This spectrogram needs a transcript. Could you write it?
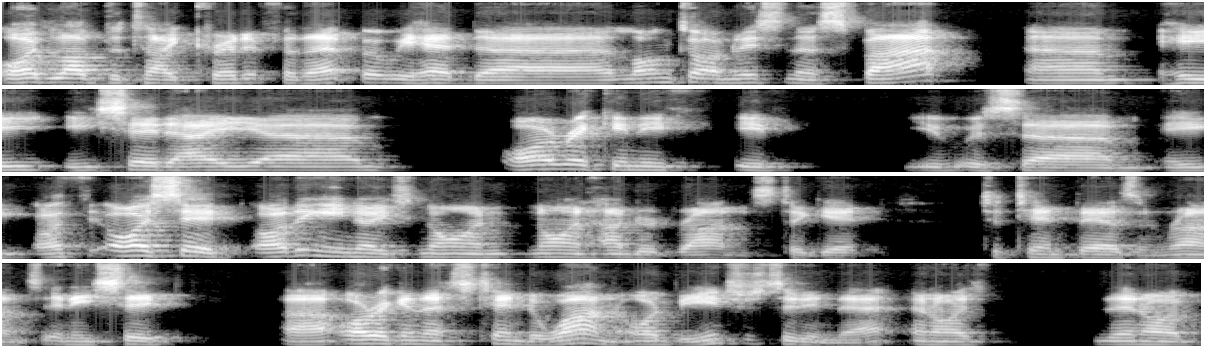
I'd love to take credit for that, but we had a uh, long time listener Spart. Um, he he said, "Hey, um, I reckon if if it was um, he, I, I said I think he needs nine nine hundred runs to get to ten thousand runs, and he said, uh, I reckon that's ten to one. I'd be interested in that, and I then I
